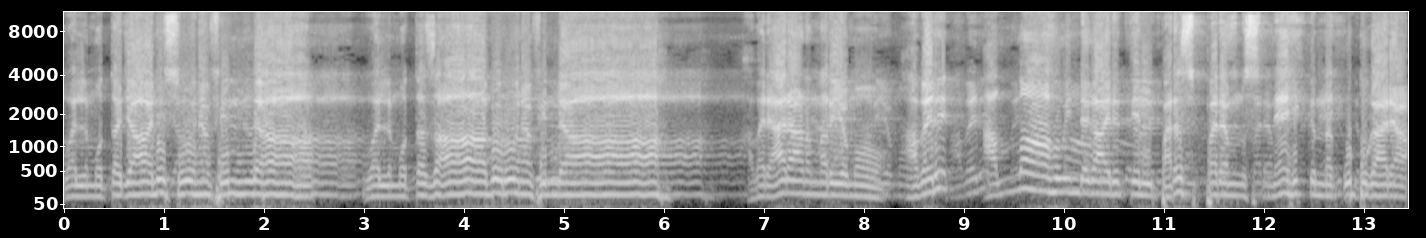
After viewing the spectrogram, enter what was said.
വൽ ഫില്ലാ വൽ ഫില്ലാ. അവരാരാണെന്നറിയുമോ? അവർ അള്ളാഹുവിന്റെ കാര്യത്തിൽ പരസ്പരം സ്നേഹിക്കുന്ന കൂട്ടുകാരാ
